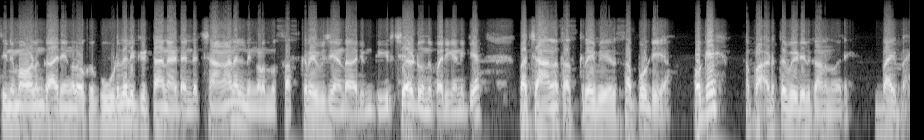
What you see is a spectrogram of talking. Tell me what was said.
സിനിമകളും കാര്യങ്ങളും ഒക്കെ കൂടുതൽ കിട്ടാനായിട്ട് എന്റെ ചാനൽ നിങ്ങളൊന്ന് സബ്സ്ക്രൈബ് ചെയ്യേണ്ട കാര്യം തീർച്ചയായിട്ടും ഒന്ന് പരിഗണിക്കുക. അപ്പൊ ചാനൽ സബ്സ്ക്രൈബ് ചെയ്ത് സപ്പോർട്ട് ചെയ്യുക. ഓക്കെ അപ്പൊ അടുത്ത വീഡിയോയിൽ കാണുന്നവരെ ബൈ ബൈ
